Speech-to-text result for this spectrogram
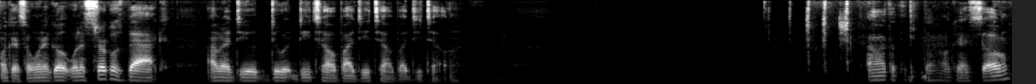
Okay, so when it go when it circles back, I'm gonna do do it detail by detail by detail. Uh, okay, so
